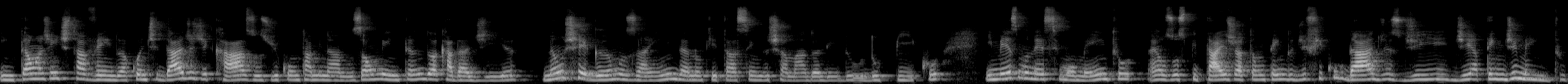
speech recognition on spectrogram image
Então, a gente está vendo a quantidade de casos de contaminados aumentando a cada dia, não chegamos ainda no que está sendo chamado ali do, do, pico, e mesmo nesse momento, né, os hospitais já estão tendo dificuldades de, de atendimento.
